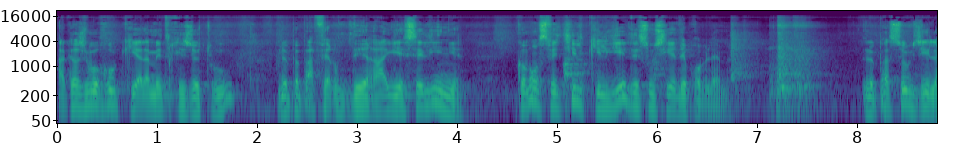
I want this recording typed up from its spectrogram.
Akashbourou, qui a la maîtrise de tout, ne peut pas faire dérailler ses lignes. Comment se fait-il qu'il y ait des soucis et des problèmes? Le pasuk dit de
